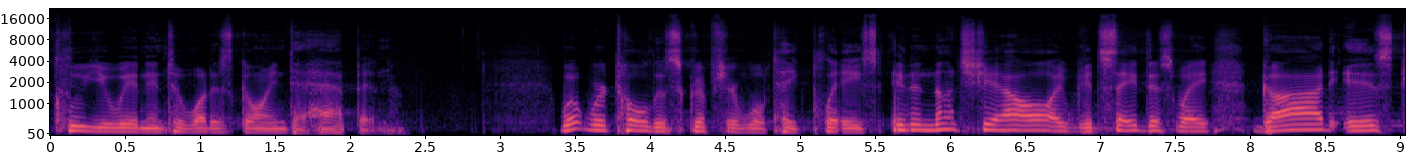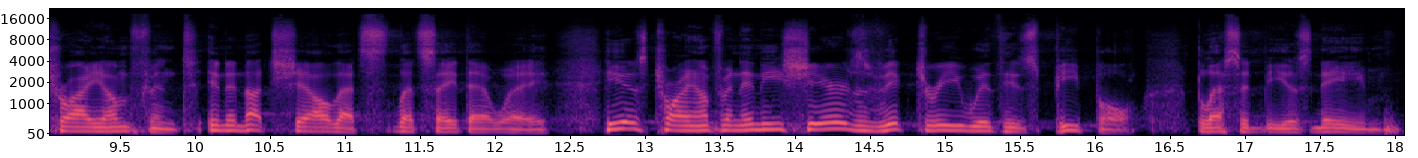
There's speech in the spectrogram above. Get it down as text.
clue you in into what is going to happen. What we're told in Scripture will take place. In a nutshell, I could say it this way God is triumphant. In a nutshell, that's, let's say it that way. He is triumphant and he shares victory with his people. Blessed be his name.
